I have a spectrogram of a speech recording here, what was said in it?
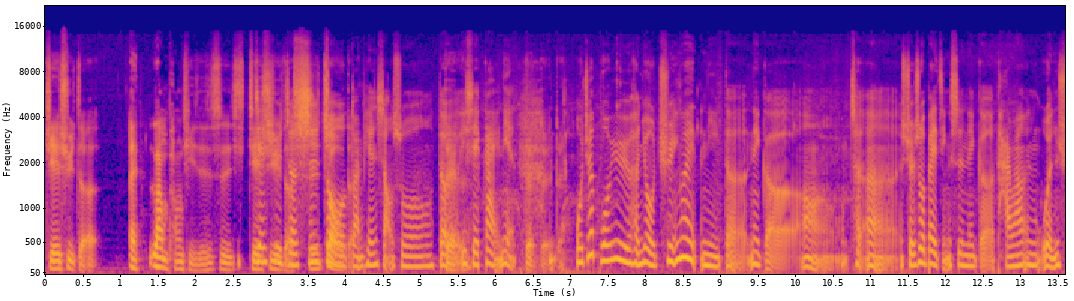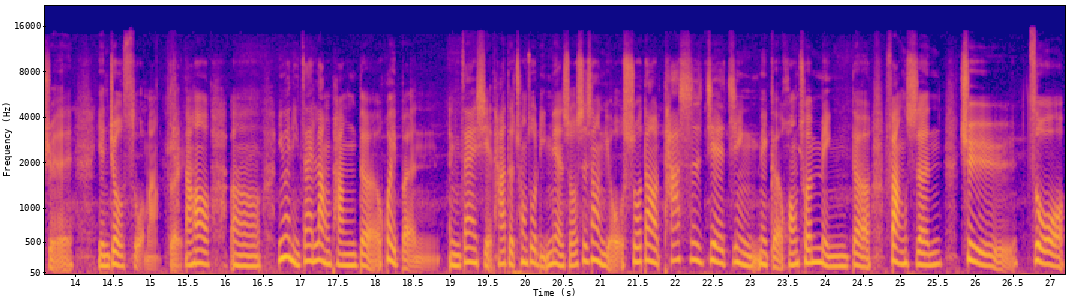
接续着，哎、浪旁其实是接接续着诗诗咒短。篇小说的一些概念。对对对，我觉得博玉很有趣，因为你的那个嗯成呃学术背景是那个台湾文学研究所嘛，对然后嗯、呃因为你在浪旁的绘本，你在写他的创作理念的时候，事实上有说到他是借鉴那个黄春明的放生去做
